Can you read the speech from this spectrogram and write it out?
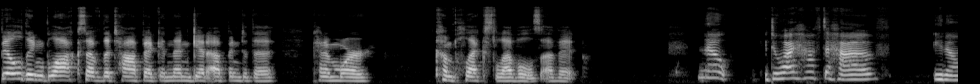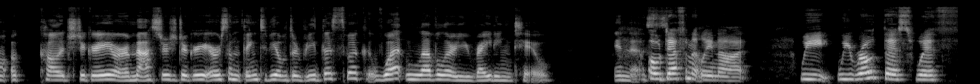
building blocks of the topic and then get up into the kind of more complex levels of it. Now, do I have to have, you know, a college degree or a master's degree or something to be able to read this book? What level are you writing to in this? Oh, definitely not. We we wrote this with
